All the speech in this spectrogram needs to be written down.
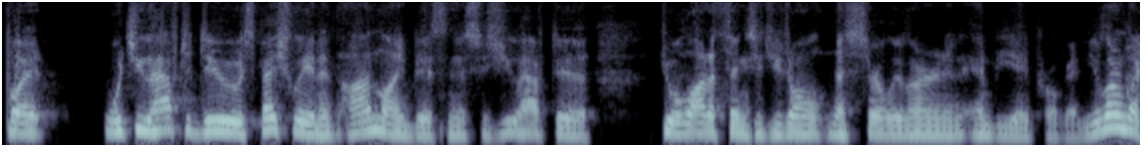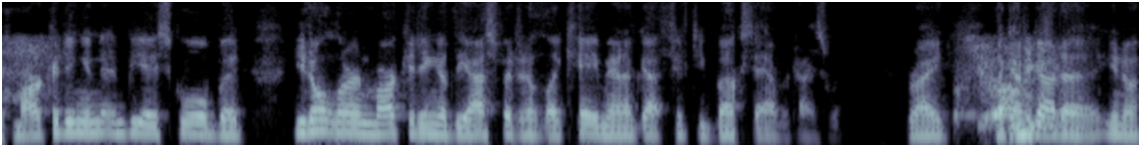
but what you have to do, especially in an online business, is you have to do a lot of things that you don't necessarily learn in an MBA program. You learn like marketing in MBA school, but you don't learn marketing of the aspect of like, hey man, I've got 50 bucks to advertise with right? Like I've got to, you know,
